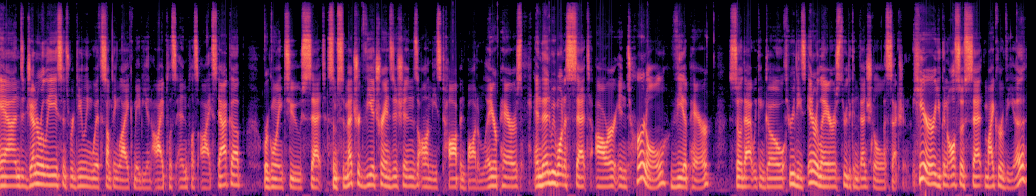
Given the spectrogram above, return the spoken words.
And generally, since we're dealing with something like maybe an I plus N plus I stack up, we're going to set some symmetric via transitions on these top and bottom layer pairs. And then we want to set our internal via pair so that we can go through these inner layers through the conventional section. Here, you can also set microvia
